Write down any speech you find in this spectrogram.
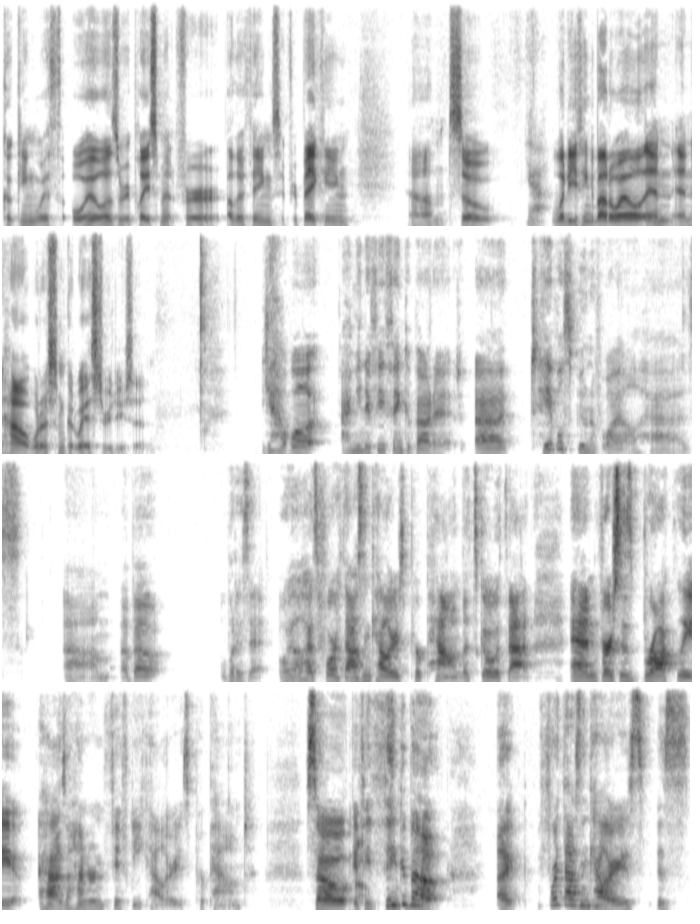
cooking with oil as a replacement for other things if you're baking. Um, so, Yeah. what do you think about oil, and and how? What are some good ways to reduce it? Yeah, well, I mean, if you think about it, a tablespoon of oil has um, about what is it? Oil has 4,000 calories per pound. Let's go with that. And versus broccoli has 150 calories per pound. So if you think about like 4,000 calories is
